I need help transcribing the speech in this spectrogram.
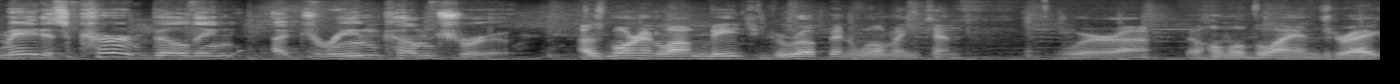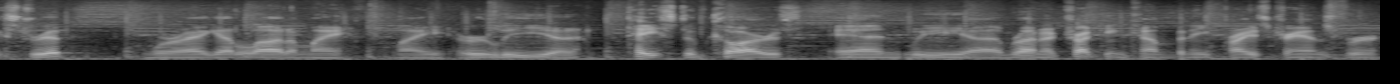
made his current building a dream come true. I was born in Long Beach, grew up in Wilmington. We're uh, the home of Lions Drag Strip, where I got a lot of my, my early uh, taste of cars. And we uh, run a trucking company, Price Transfer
